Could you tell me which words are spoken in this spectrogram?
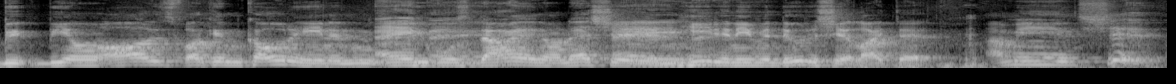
be, be on all this fucking codeine and Hey, people was man. dying on that shit Hey, and he man. didn't even do the shit like that. I mean, shit.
